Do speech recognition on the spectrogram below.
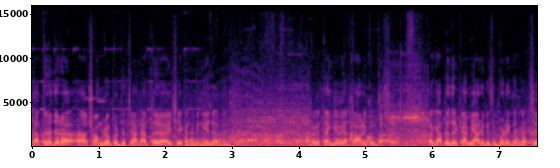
তা আপনারা যারা সংগ্রহ করতে চান, আপনারা এসে এখান থেকে নিয়ে যাবেন। ওকে থ্যাংক ইউ আসসালামু আলাইকুম। ওকে আপনাদেরকে আমি আরও কিছু প্রোডাক্ট দেখাচ্ছি।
